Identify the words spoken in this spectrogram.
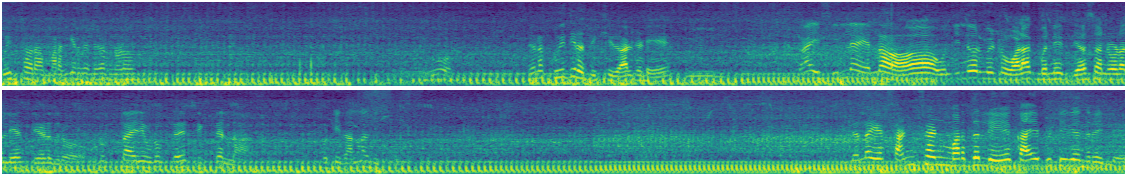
ಕುಯ್ತವ್ರ ಮರಗಿರ್ಬೇಕಿದ್ರೆ ನೋಡು. ಇದೆಲ್ಲ ಕುಯ್ದಿರೋ ದಿಕ್ಕಿದು ಆಲ್ರೆಡಿ ಗಾಯ್ಸ್ ಇಲ್ಲೇ ಎಲ್ಲೋ ಒಂದು ಇನ್ನೂರು ಮೀಟ್ರ್ ಒಳಗೆ ಬಂದಿದ್ದು ದೇವಸ್ಥಾನ ರೋಡಲ್ಲಿ ಅಂತ ಹೇಳಿದ್ರು. ಹುಡುಕ್ತಾ ಇದ್ದೀವಿ ಹುಡುಕ್ತಾ ಇದ್ದೀವಿ ಸಿಗ್ತಿಲ್ಲ ಬಟ್ ಇದಲ್ಲ ದಿಕ್ಕು. ಎಷ್ಟ್ ಸಣ್ಣ ಸಣ್ಣ ಮರದಲ್ಲಿ ಕಾಯಿ ಬಿಟ್ಟಿದೆ ಅಂದ್ರೆ ಇಲ್ಲಿ?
